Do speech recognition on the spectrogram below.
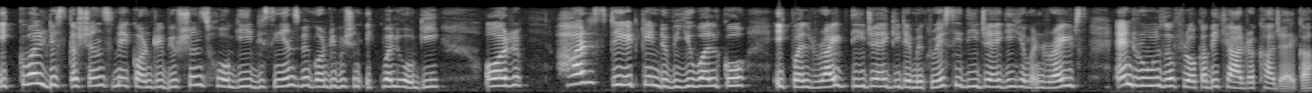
इक्वल डिस्कशंस में कंट्रीब्यूशंस होगी डिसीजंस में कंट्रीब्यूशन इक्वल होगी और हर स्टेट के इंडिविजुअल को इक्वल राइट दी जाएगी डेमोक्रेसी दी जाएगी human rights and rules of law का भी ख्याल रखा जाएगा।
